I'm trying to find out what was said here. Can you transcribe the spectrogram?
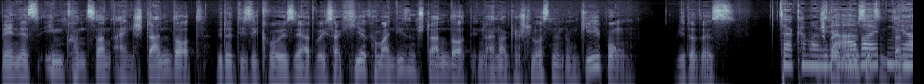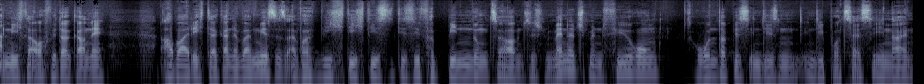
wenn es im Konzern ein Standort wieder diese Größe hat, wo ich sage, hier kann man an diesem Standort in einer geschlossenen Umgebung wieder das da kann man wieder arbeiten, dann ja. bin ich da auch wieder gerne, arbeite ich da gerne. Bei mir ist es einfach wichtig, diese, diese Verbindung zu haben zwischen Management, Führung, runter bis in, diesen, in die Prozesse hinein.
